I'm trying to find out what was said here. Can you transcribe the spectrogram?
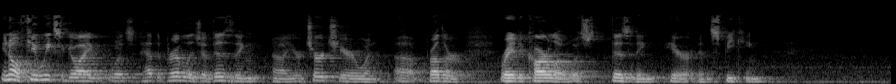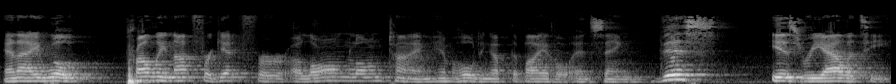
You know, a few weeks ago, I was had the privilege of visiting uh, your church here when uh, Brother Ray DiCarlo was visiting here and speaking. And I will probably not forget for a long, long time him holding up the Bible and saying, This is reality.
